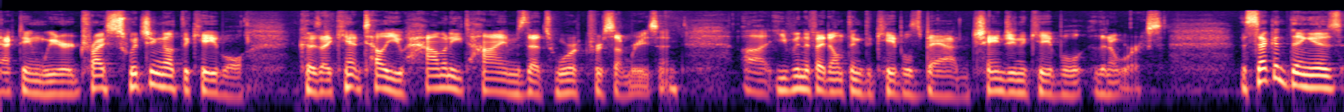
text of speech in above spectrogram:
acting weird, try switching out the cable because I can't tell you how many times that's worked for some reason. Uh, even if I don't think the cable's bad, changing the cable, then it works. The second thing is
